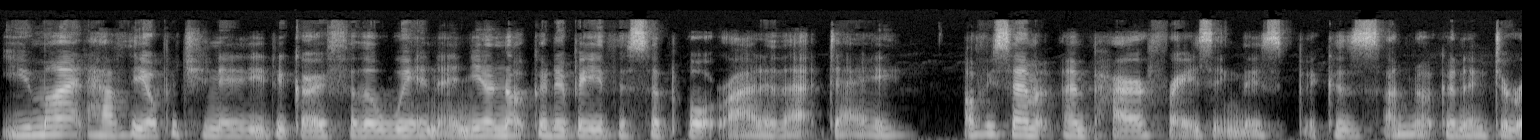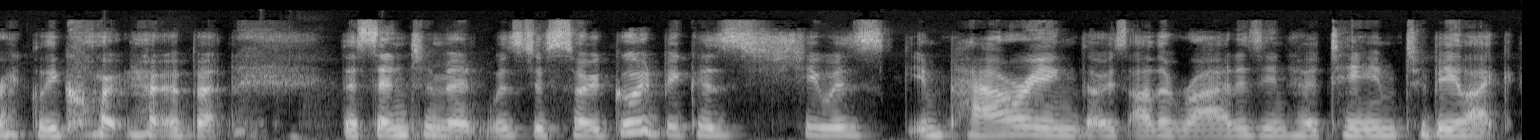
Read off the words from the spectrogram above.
you might have the opportunity to go for the win, and you're not going to be the support rider that day obviously I'm, I'm, paraphrasing this because I'm not going to directly quote her, but the sentiment was just so good because she was empowering those other riders in her team to be like,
